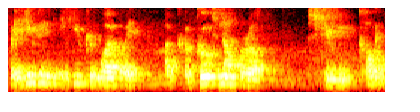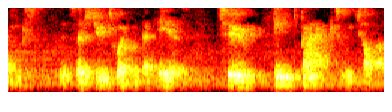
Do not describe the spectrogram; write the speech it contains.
But if you can, if you can work with a, a good number of student colleagues, so students working with their peers, to feed back to each other,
